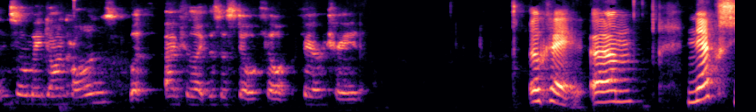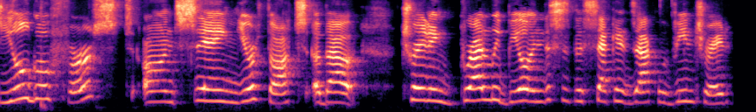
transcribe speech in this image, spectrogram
and so may John Collins. But I feel like this is still a fair trade. Okay. Um. Next, you'll go first on saying your thoughts about trading Bradley Beal, and this is the second Zach LaVine trade.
